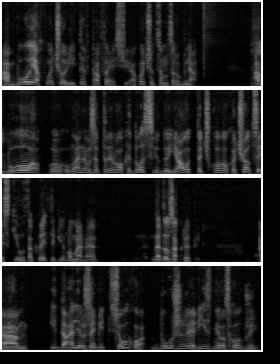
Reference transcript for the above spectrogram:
або я хочу війти в професію, я хочу цим заробляти. Або о, у мене вже три роки досвіду, я от точково хочу цей скіл закрити, він у мене недозакритий. Ем, і далі вже від цього дуже різні розголодження.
